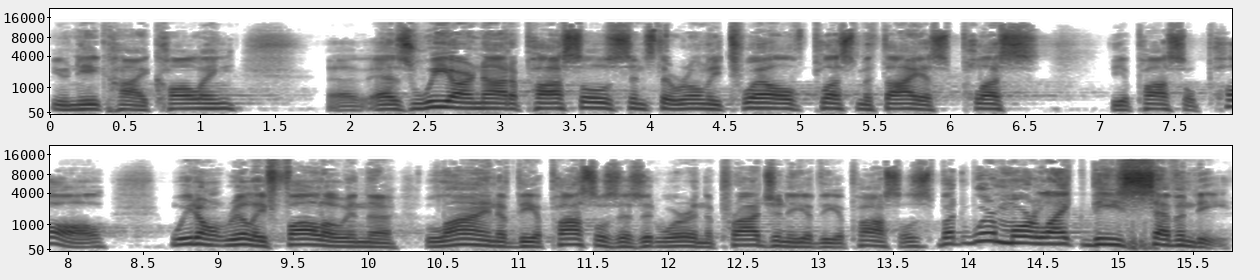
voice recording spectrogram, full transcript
unique high calling. Uh, as we are not apostles, since there were only 12 plus Matthias plus the apostle Paul, we don't really follow in the line of the apostles, as it were, in the progeny of the apostles, but we're more like these 70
